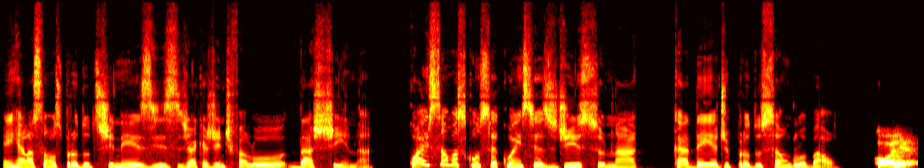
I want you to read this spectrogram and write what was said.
em relação aos produtos chineses, já que a gente falou da China. Quais são as consequências disso na cadeia de produção global? Olha,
